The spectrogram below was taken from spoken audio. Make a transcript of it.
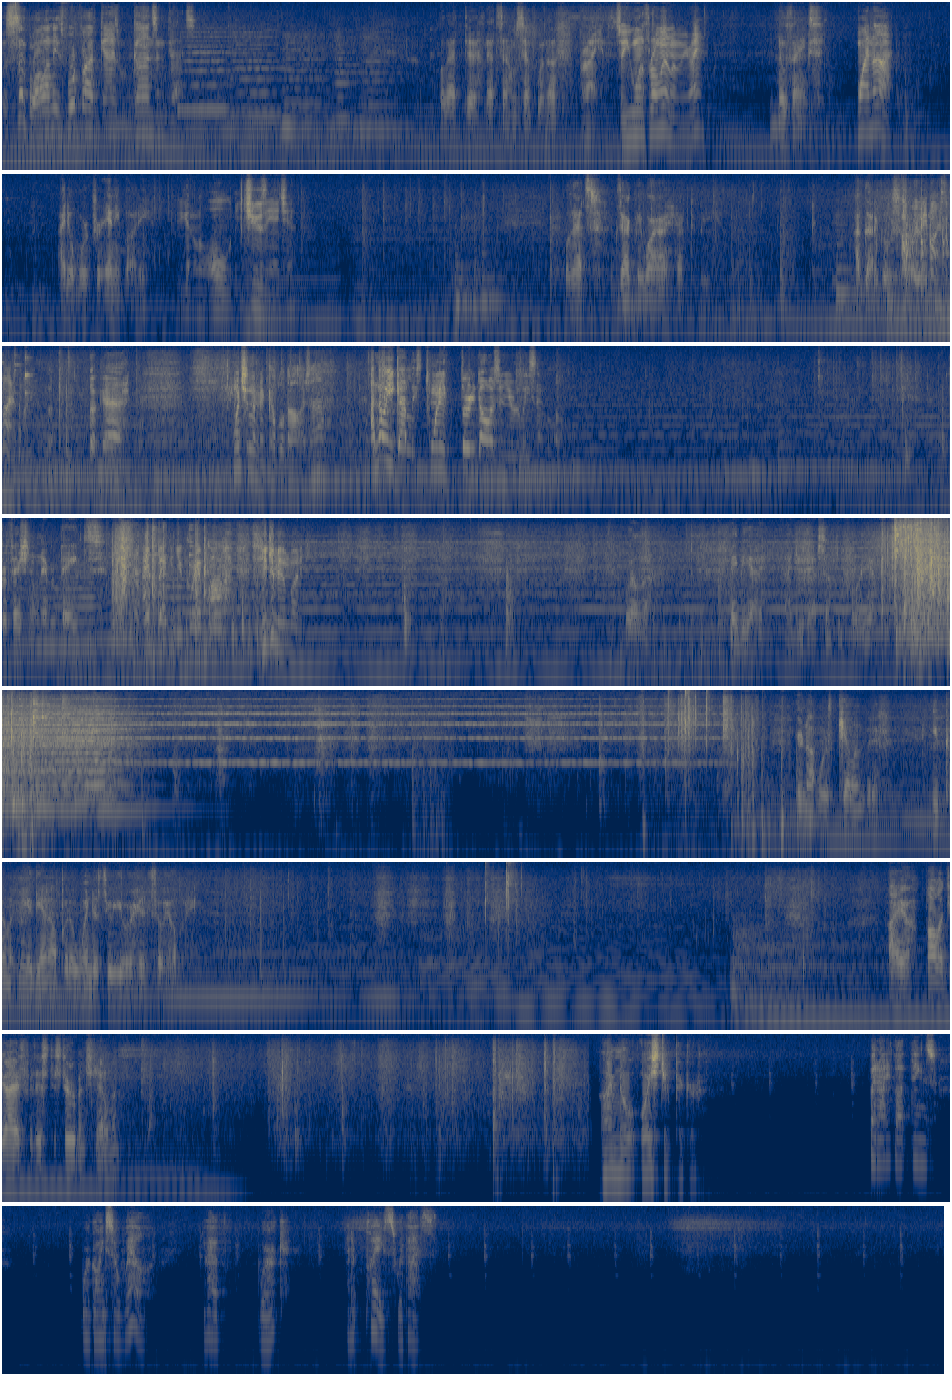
It's simple. All I need is four or five guys with guns and guts. Well, that uh, that sounds simple enough. Right. So you want to throw in with me, right? No thanks. Why not? I don't work for anybody. You're getting a little old to be choosy, ain't you? Well, that's exactly why I have to be. I've got to go. Oh, somewhere. wait, wait, mine, mine, mine. Look, look, uh, why don't you lend me a couple of dollars, huh? I know you got at least twenty, thirty dollars in your release envelope. A professional never begs. I'm begging you, Grandpa. You give me the money. Well, uh, maybe I, I do have something for you. You're not worth killing, but if you come at me again, I'll put a window through your head, so help me. I apologize for this disturbance, gentlemen. I'm no oyster picker. But I thought things were going so well. You have work and a place with us.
